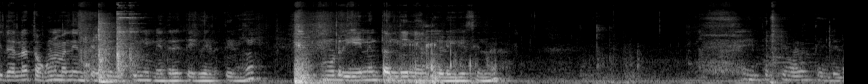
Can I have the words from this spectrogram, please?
ಇದೆಲ್ಲ ತೊಗೊಂಡು ಬಂದಿನ ತೆಗೆದಿರ್ತೀನಿ ನಿಮ್ಮ ಎದುರೆ ತೆಗೆದಿರ್ತೀನಿ ನೋಡ್ರಿ ಏನೇನು ತಂದೇನೆ ಅಂತ ಹೇಳಿ ಸಿನ್ನ ಈ ಪುಟ್ಟಿ ಒಳಗೆ ತೆಗೆದಿಡ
